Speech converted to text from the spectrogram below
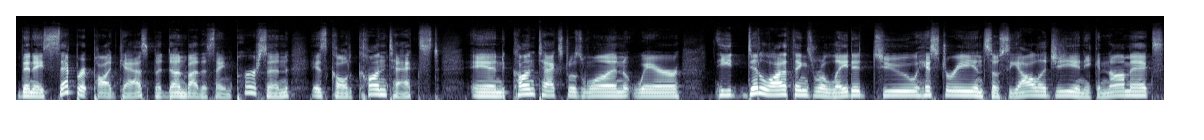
Then a separate podcast, but done by the same person, is called Context. And Context was one where he did a lot of things related to history and sociology and economics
